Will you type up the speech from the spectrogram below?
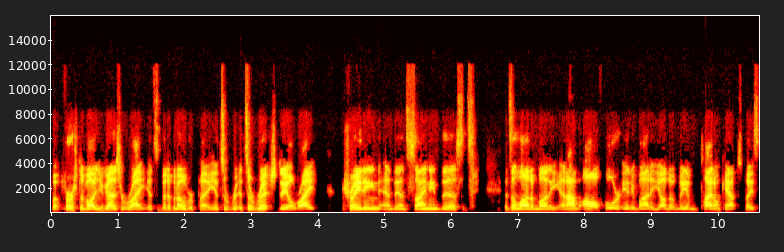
But first of all, you guys are right. It's a bit of an overpay. It's a it's a rich deal, right? Trading and then signing this, it's, it's a lot of money. And I'm all for anybody. Y'all know me. I'm tight on cap space.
